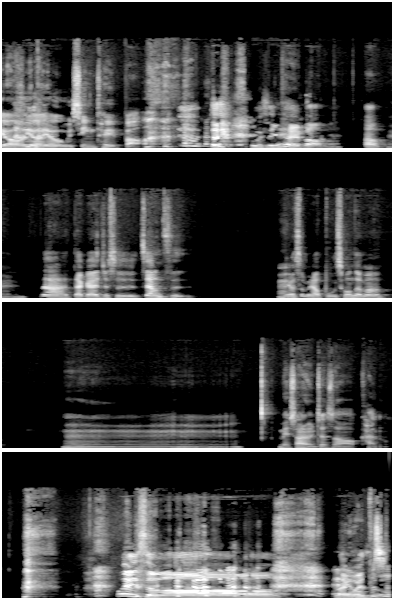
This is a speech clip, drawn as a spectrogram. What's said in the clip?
有有有五星推爆，对，五星推爆。好，嗯，那大概就是这样子。你有什么要补充的吗？嗯，美少女真是好好看哦。为什么？哎，我不知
